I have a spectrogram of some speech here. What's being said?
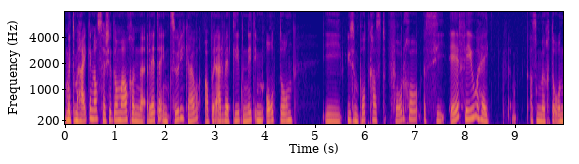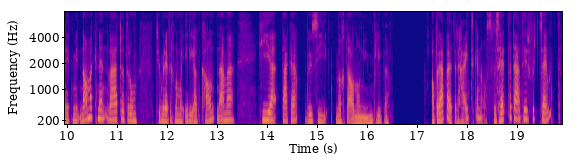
Und mit dem Heidgenoss hast du ja auch reden in Zürich, auch, aber er wird lieber nicht im O-Ton in unserem Podcast vorkommen. Es sind eh viele, also möchten auch nicht mit Namen genannt werden, darum tun wir einfach nur ihre Accountnamen hier sagen, weil sie möchten anonym bleiben. Aber eben, der Heizgenoss, was hat er dir erzählt?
